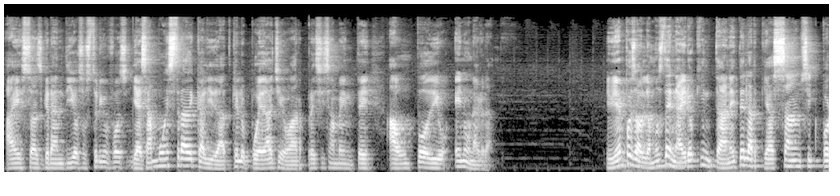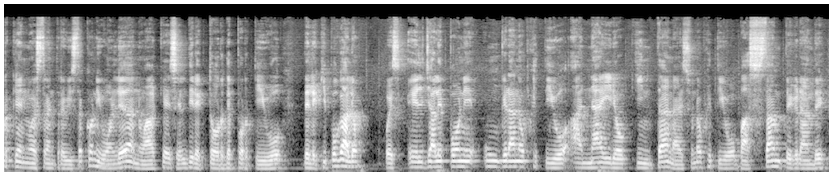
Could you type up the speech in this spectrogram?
a estos grandiosos triunfos y a esa muestra de calidad que lo pueda llevar precisamente a un podio en una gran. Y bien, pues hablamos de Nairo Quintana y del Arkea Samsic porque en nuestra entrevista con Ivonne Ledanois, que es el director deportivo del equipo galo, pues él ya le pone un gran objetivo a Nairo Quintana. Es un objetivo bastante grande,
